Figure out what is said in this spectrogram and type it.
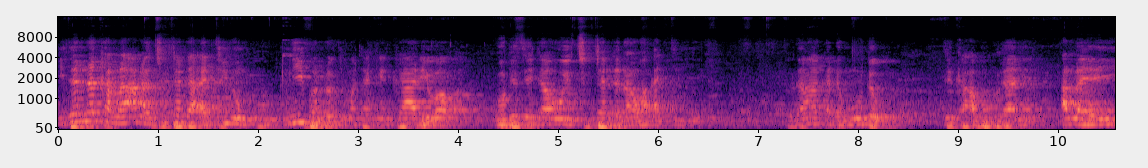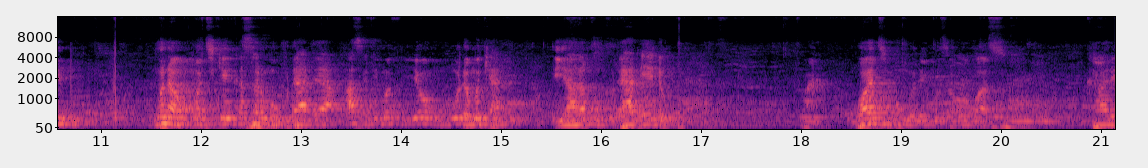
Idan na kalla ana cutar da addinin ku ni ban ɗauki matakin karewa ba gobe zai dawo ya cutar da nawa addini. To don haka da mu da duka abu guda ne Allah ya yi mu. Muna kuma cikin ƙasar mu guda ɗaya asali mafi yawan mu da muke iyalan mu guda ɗaya da ku. To wajibin mu ne mu zama masu kare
